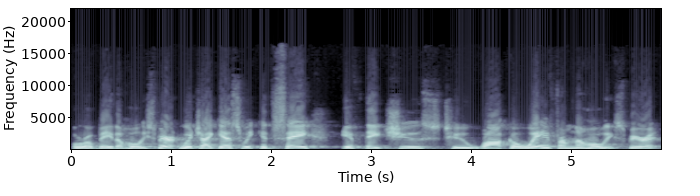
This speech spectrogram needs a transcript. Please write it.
or obey the Holy Spirit, which I guess we could say if they choose to walk away from the Holy Spirit,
